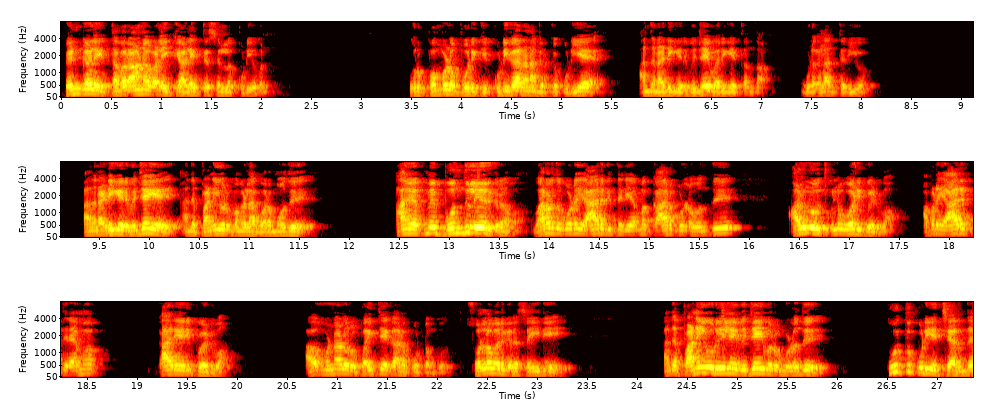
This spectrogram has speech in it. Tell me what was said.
பெண்களை தவறான வலைக்கு அழைத்து செல்லக்கூடியவன் ஒரு பொம்பளை பொறிக்கு குடிகாரனாக இருக்கக்கூடிய அந்த நடிகர் விஜய் வருகை தந்தான். உங்களுக்கெல்லாம் தெரியும். அந்த நடிகர் விஜய் அந்த பனையூர் பங்களாக்கு வரும்போது அவன் எப்பவுமே பொந்துலே இருக்கிறோம். வர்றது கூட யாருக்கு தெரியாம காருக்குள்ள வந்து அலுவலகத்துக்குள்ள ஓடி போயிடுவான். அப்புறம் யாருக்கு தெரியாம கார் ஏறி போயிடுவான். அவன் முன்னால் ஒரு பைத்தியக்கார கூட்டம் போகுது. சொல்ல வருகிற செய்தி அந்த பனையூரிலே விஜய் வரும் பொழுது தூத்துக்குடியைச் சேர்ந்த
